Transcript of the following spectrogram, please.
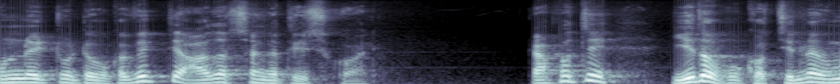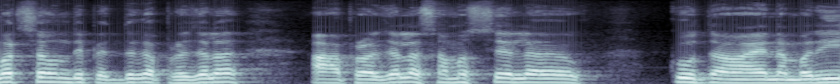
ఉన్నటువంటి ఒక వ్యక్తి ఆదర్శంగా తీసుకోవాలి. కాకపోతే ఏదో ఒక చిన్న విమర్శ ఉంది పెద్దగా ప్రజల ఆ ప్రజల సమస్యలకు ఆయన మరీ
